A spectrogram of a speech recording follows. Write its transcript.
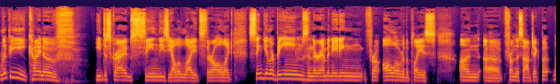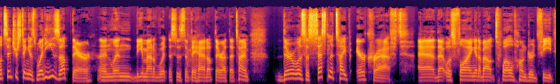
Lippy kind of he describes seeing these yellow lights. They're all like singular beams and they're emanating from all over the place on uh, from this object. But what's interesting is when he's up there and when the amount of witnesses that they had up there at that time, there was a Cessna type aircraft uh, that was flying at about 1200 feet.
